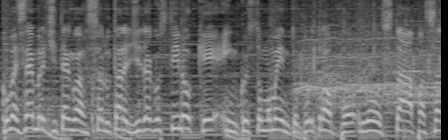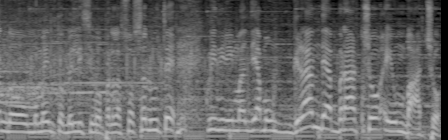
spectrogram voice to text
Come sempre ci tengo a salutare Gigi D'Agostino che in questo momento purtroppo non sta passando un momento bellissimo per la sua salute, quindi gli mandiamo un grande abbraccio e un bacio.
